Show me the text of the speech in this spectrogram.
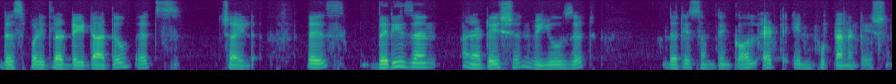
this particular data to its child? Is there is an annotation we use it. That is something called at input annotation.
